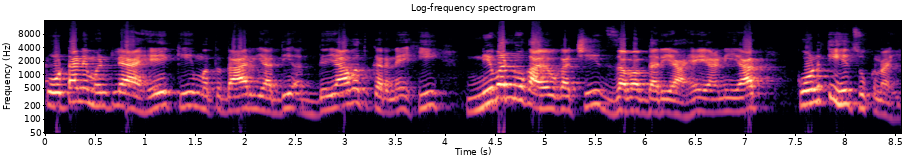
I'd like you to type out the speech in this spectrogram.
कोर्टाने म्हटले आहे की मतदार यादी अद्ययावत करणे ही निवडणूक आयोगाची जबाबदारी आहे आणि यात कोणतीही चूक नाही.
